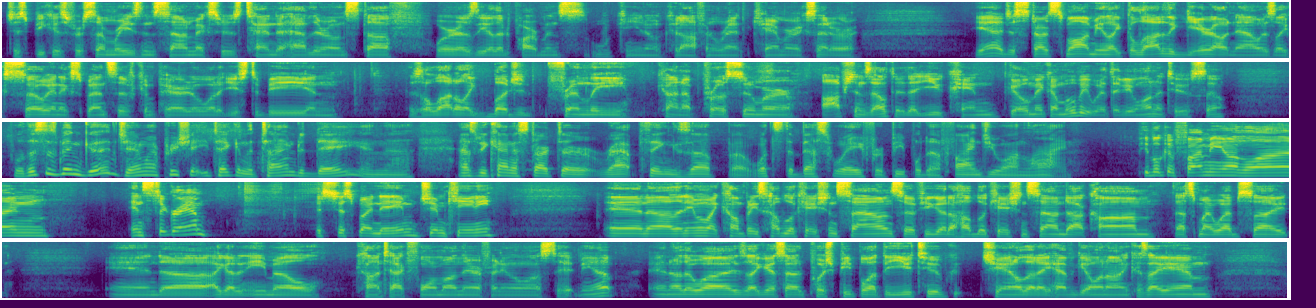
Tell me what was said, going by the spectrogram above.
just because for some reason sound mixers tend to have their own stuff whereas the other departments can, you know could often rent camera etc yeah just start small i mean like a lot of the gear out now is like so inexpensive compared to what it used to be and there's a lot of like budget friendly kind of prosumer options out there that you can go make a movie with if you wanted to so well, this has been good, Jim. I appreciate you taking the time today. And uh, as we kind of start to wrap things up, uh, what's the best way for people to find you online? People can find me online, Instagram. It's just my name, Jim Keaney. And uh, the name of my company is Hub Location Sound. So if you go to hublocationsound.com, that's my website. And uh, I got an email contact form on there if anyone wants to hit me up. And otherwise, I guess I would push people at the YouTube channel that I have going on because I am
